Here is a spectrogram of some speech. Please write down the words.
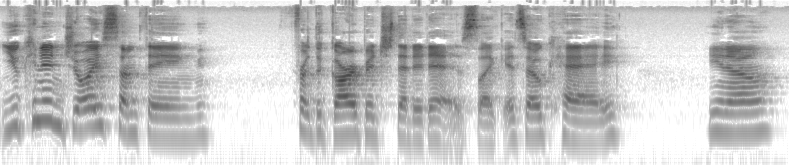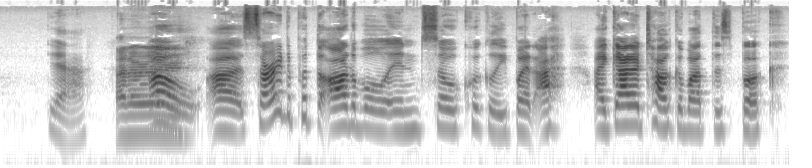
you can enjoy something for the garbage that it is. Like it's okay, you know. Yeah. I don't know. Oh, uh, sorry to put the audible in so quickly, but I I gotta talk about this book.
